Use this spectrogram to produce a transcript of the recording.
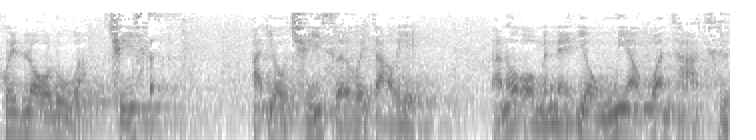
会落入啊取舍，啊有取舍会造业。然后我们呢，用妙观察智，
